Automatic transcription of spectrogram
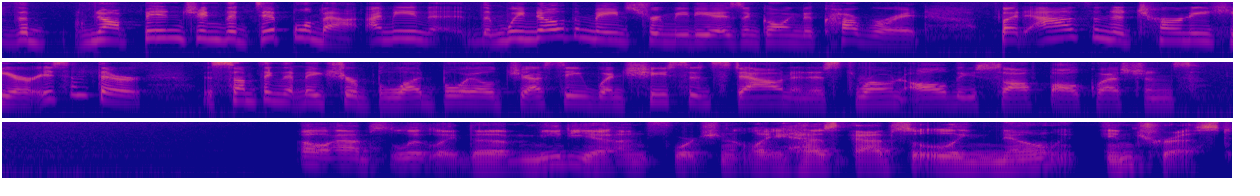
the not binging the diplomat. I mean, we know the mainstream media isn't going to cover it, but as an attorney here, isn't there something that makes your blood boil, Jesse, when she sits down and is thrown all these softball questions? Oh, absolutely. The media, unfortunately, has absolutely no interest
